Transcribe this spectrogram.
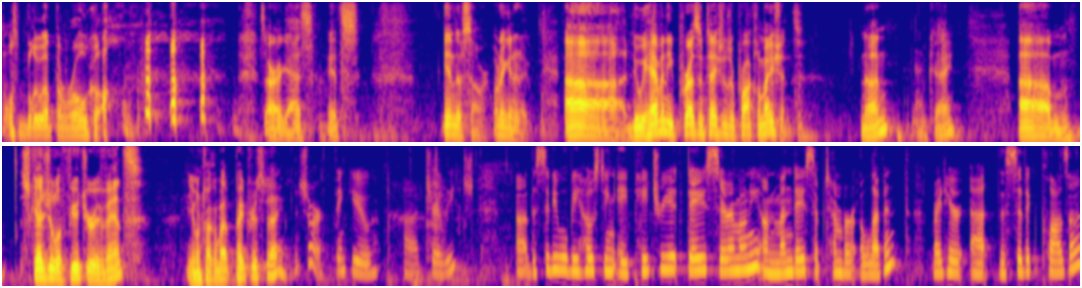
Almost blew up the roll call. Sorry, guys. It's end of summer. What are you going to do? Uh, do we have any presentations or proclamations? None? Okay. Um, schedule of future events. You want to talk about Patriots Day? Sure. Thank you, uh, Chair Leach. Uh, The city will be hosting a Patriot Day ceremony on Monday, September 11th, right here at the Civic Plaza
